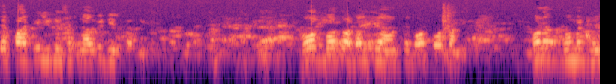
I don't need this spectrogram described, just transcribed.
ਤੇ ਪਾਰਟੀ ਲੀਡਰਸ਼ਿਪ ਨਾਲ ਵੀ ਡੀਲ ਕਰਨਗੇ। ਬਹੁਤ ਬਹੁਤ ਤੁਹਾਡਾ ਇੱਥੇ ਆਉਣ ਤੇ ਬਹੁਤ ਬਹੁਤ ਧੰਨਵਾਦ। ਹੁਣ 2 ਮਿੰਟ ਲਈ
